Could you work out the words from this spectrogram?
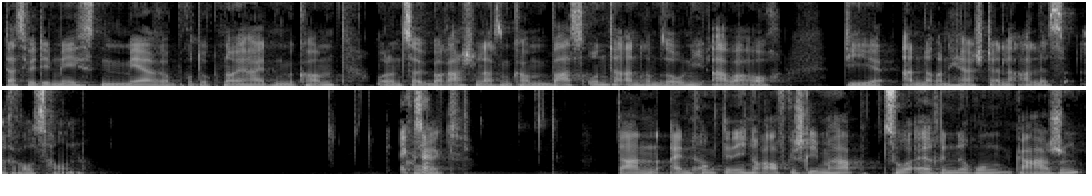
dass wir demnächst mehrere Produktneuheiten bekommen und uns da überraschen lassen kommen, was unter anderem Sony, aber auch die anderen Hersteller alles raushauen. Exakt. Korrekt. Dann ein Ja. Punkt, den ich noch aufgeschrieben habe, zur Erinnerung Gagen.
